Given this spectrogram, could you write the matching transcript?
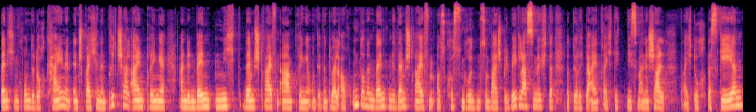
wenn ich im Grunde doch keinen entsprechenden Trittschall einbringe, an den Wänden nicht Dämmstreifen anbringe und eventuell auch unter den Wänden die Dämmstreifen aus Kostengründen zum Beispiel weglassen möchte, natürlich beeinträchtigt dies meinen Schall, da ich durch das Gehen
